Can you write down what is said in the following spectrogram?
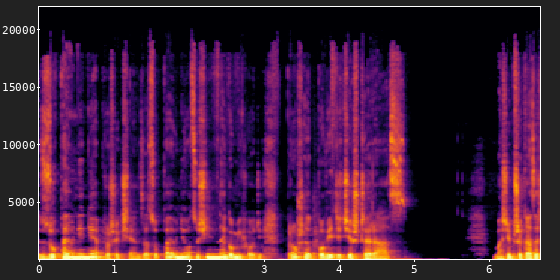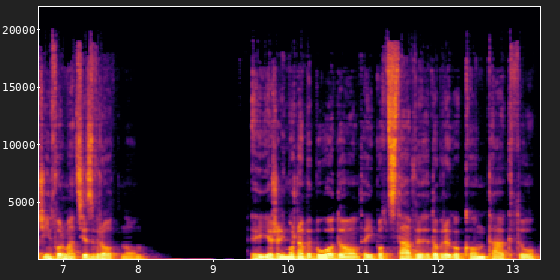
Zupełnie nie, proszę księdza, zupełnie o coś innego mi chodzi. Proszę powiedzieć jeszcze raz. Właśnie przekazać informację zwrotną. Jeżeli można by było do tej podstawy dobrego kontaktu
